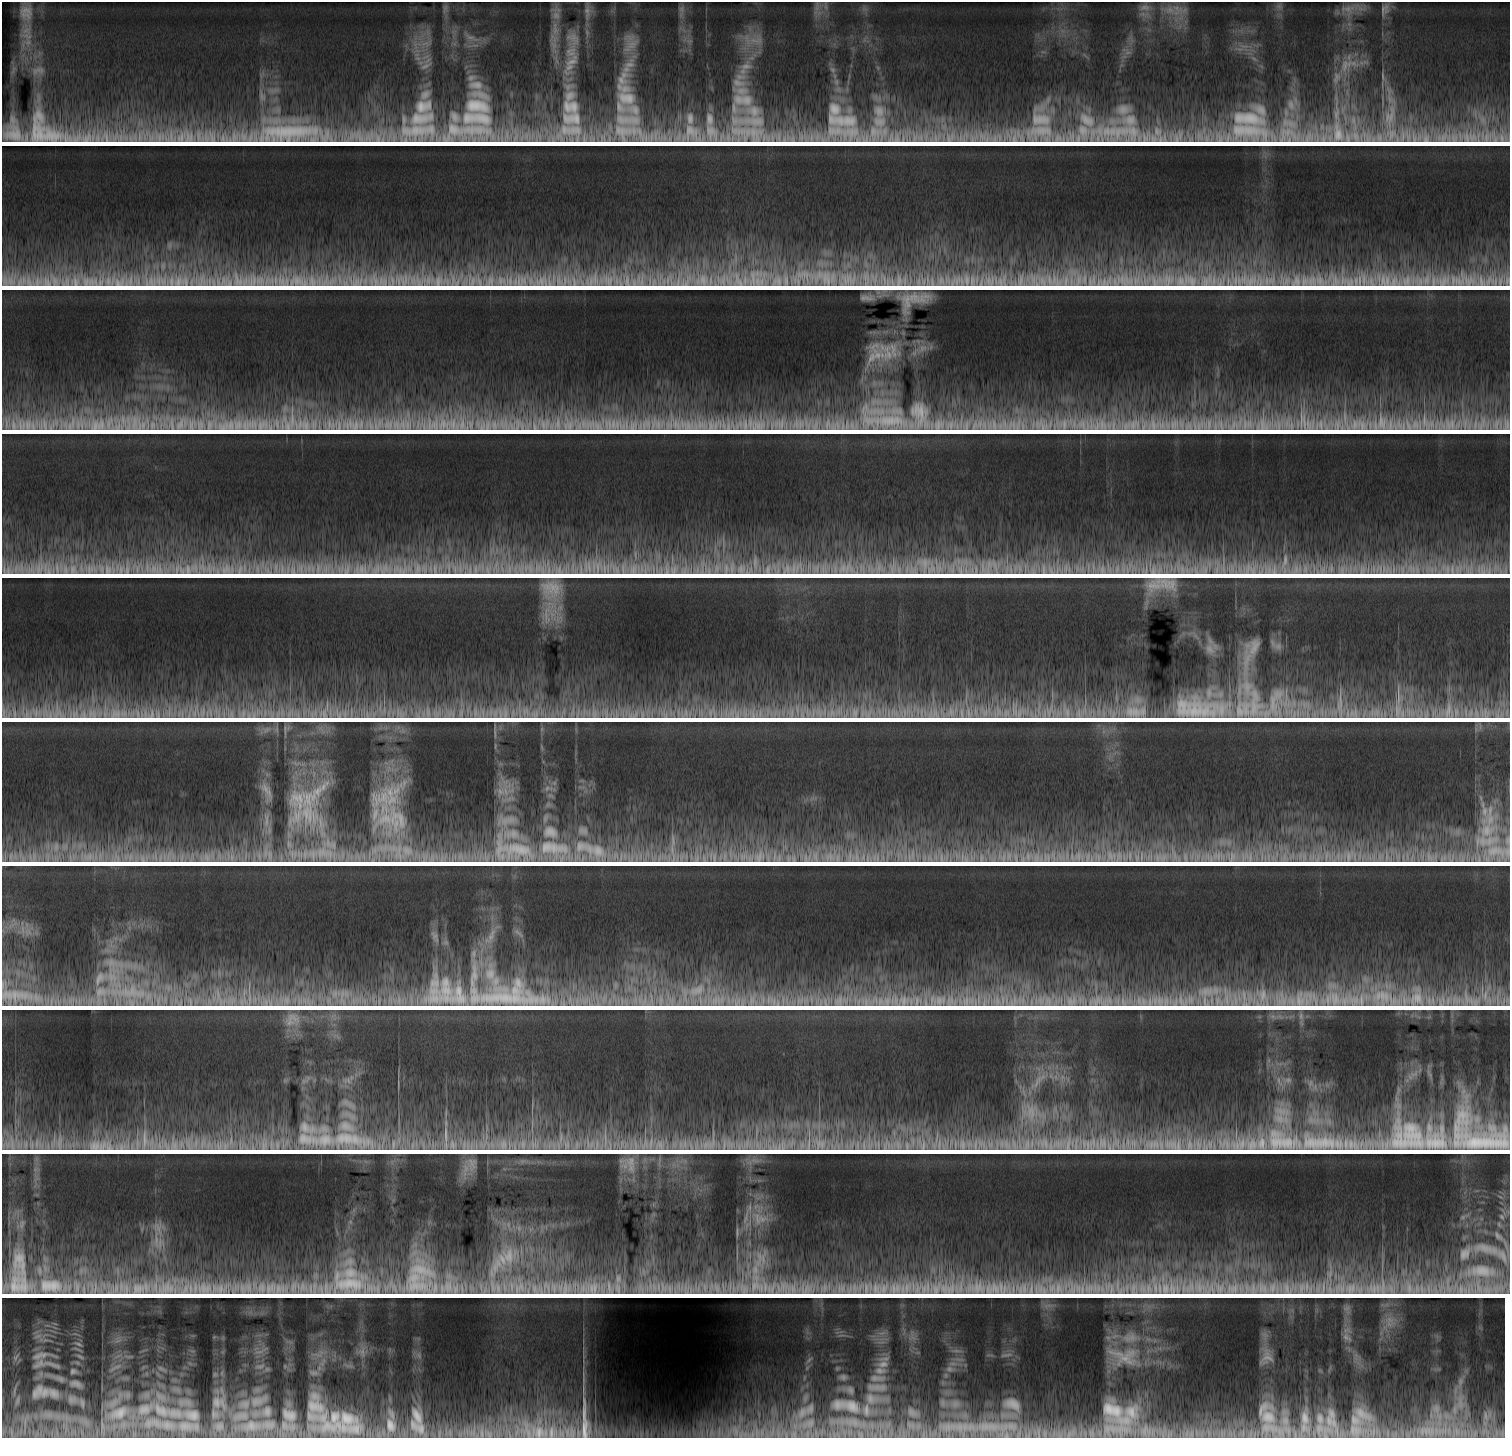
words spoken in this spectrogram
Mission. Um, we have to go try to find Tito Pai so we can make him raise his hands up. Okay, go. Where is he? We've seen our target. You have to hide. Hide. Turn, turn, turn. Go over here. Go over here. You gotta go behind him. This way, this way. Go ahead. You gotta tell him. What are you gonna tell him when you catch him? Reach for the sky. Okay. Another one, another one. Hang on, my, th- my hands are tired. Let's go watch it for a minute. okay. Hey, let's go to the chairs and then watch it.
